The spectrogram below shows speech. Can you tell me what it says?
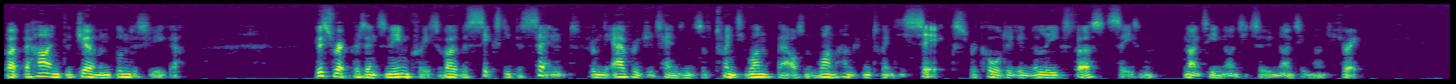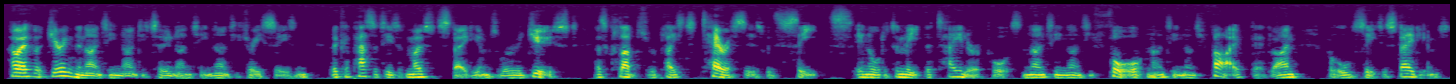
but behind the German Bundesliga. This represents an increase of over 60% from the average attendance of 21,126 recorded in the league's first season, 1992-1993. However, during the 1992-1993 season, the capacities of most stadiums were reduced as clubs replaced terraces with seats in order to meet the Taylor Report's 1994-1995 deadline for all-seater stadiums.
